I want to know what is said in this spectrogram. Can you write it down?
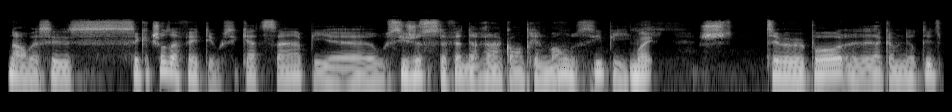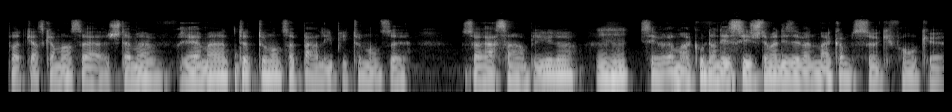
Non, ben c'est quelque chose à fêter aussi. 400, puis euh, aussi juste le fait de rencontrer le monde aussi. Puis, ouais. tu veux pas, la communauté du podcast commence à justement vraiment tout, tout le monde se parler, puis tout le monde se, se rassembler. là. Mm-hmm. C'est vraiment cool. Dans c'est justement des événements comme ça qui font que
